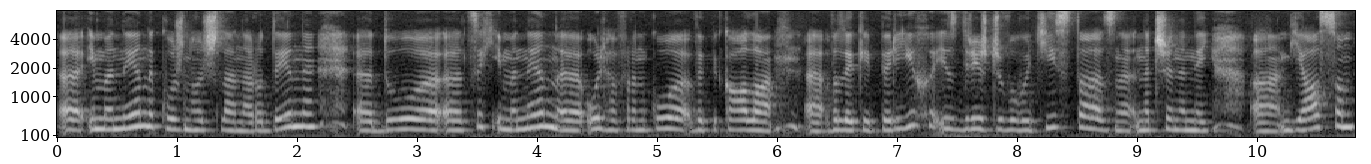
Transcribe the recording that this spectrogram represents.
е, іменин кожного члена родини. Е, До е, цих іменин Ольга Франко випікала великий пиріг із дріжджового тіста, начинений м'ясом,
